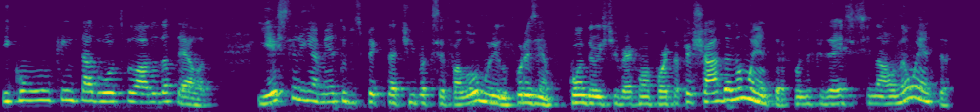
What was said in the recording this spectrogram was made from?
e com quem está do outro lado da tela. E esse alinhamento de expectativa que você falou, Murilo, por exemplo, quando eu estiver com a porta fechada, não entra. Quando eu fizer esse sinal, não entra.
